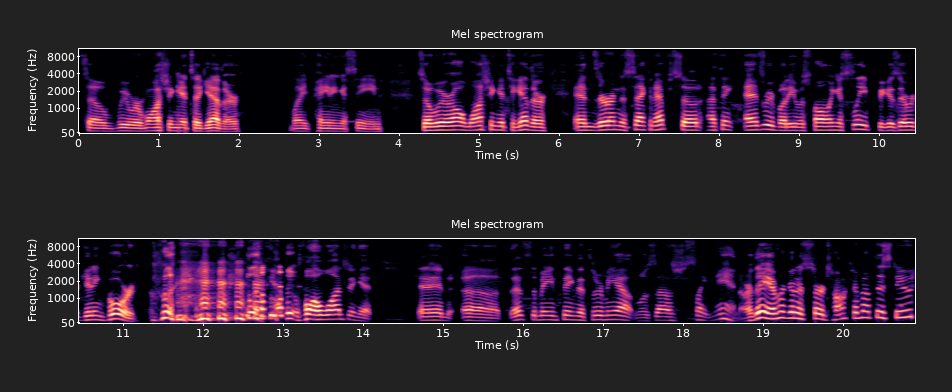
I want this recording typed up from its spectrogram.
so we were watching it together like painting a scene so we were all watching it together and during the second episode i think everybody was falling asleep because they were getting bored while watching it and uh that's the main thing that threw me out was i was just like man are they ever going to start talking about this dude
